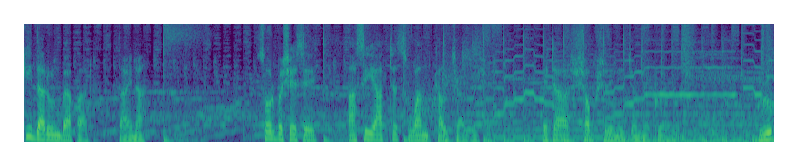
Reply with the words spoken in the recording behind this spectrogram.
কি দারুণ ব্যাপার, তাই না? সর্বশেষে আসি আর্টিস্ট ওয়ান কালচার বিষয়। এটা সব শ্রেণির জন্য প্রয়োজন। গ্রুপ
